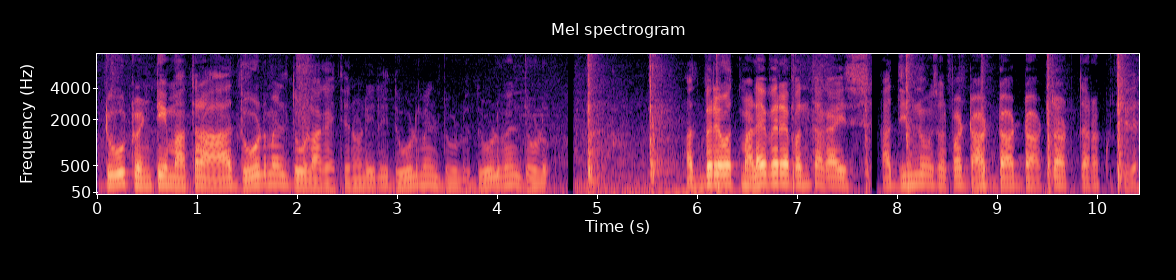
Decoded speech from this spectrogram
ಟೂ ಟ್ವೆಂಟಿ ಮಾತ್ರ ಧೂಳ್ ಮೇಲೆ ಧೂಳಾಗೈತೆ ನೋಡಿ ಇಲ್ಲಿ ಧೂಳ್ ಮೇಲೆ ಧೂಳು, ಧೂಳ್ ಮೇಲೆ ಧೂಳು. ಅದು ಬೇರೆ ಇವತ್ತು ಮಳೆ ಬೇರೆ ಬಂತ ಗಾಯ್ಸ್ ಅದಿನ್ನೂ ಸ್ವಲ್ಪ ಡಾಟ್ ಡಾಟ್ ಡಾಟ್ ಡಾಟ್ ತರ ಕೂತಿದೆ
